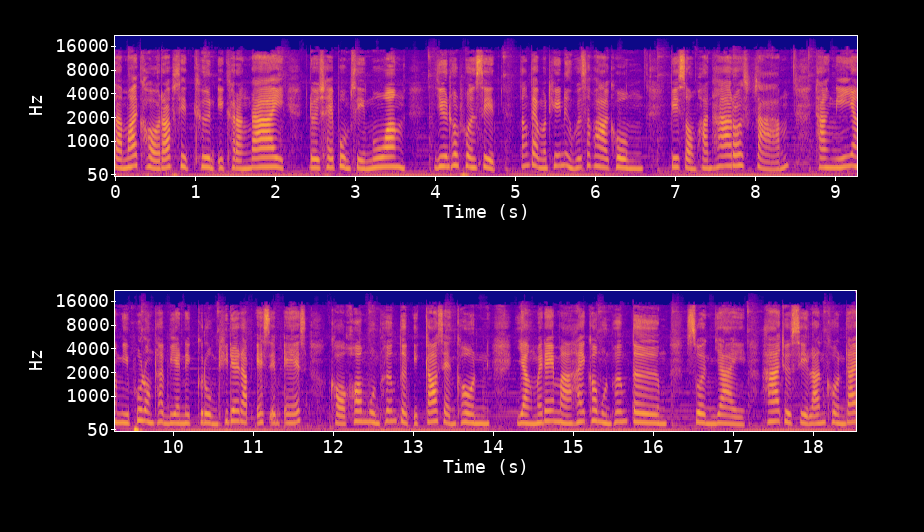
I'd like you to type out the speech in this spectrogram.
สามารถขอรับสิทธิ์คืนอีกครั้งได้ โดยใช้ปุ่มสีม่วง ยื่นทบทวนสิทธิ์ตั้งแต่วันที่ 1 พฤษภาคม ปี 2513ทางนี้ยังมีผู้ลงทะเบียนในกลุ่มที่ได้รับ SMS ขอข้อมูลเพิ่มเติมอีก 900,000 คน ยังไม่ได้มาให้ข้อมูลเพิ่มเติม ส่วนใหญ่ 5.4 ล้านคนได้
